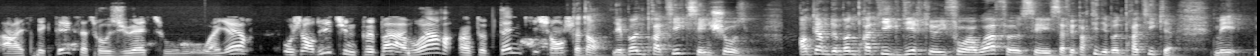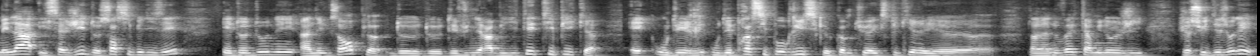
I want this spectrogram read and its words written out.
à respecter, que ce soit aux US ou, ou ailleurs. Aujourd'hui, tu ne peux pas avoir un top 10 qui change. Attends, les bonnes pratiques, c'est une chose. En termes de bonnes pratiques, dire qu'il faut un WAF, euh, ça fait partie des bonnes pratiques. Mais, là, il s'agit de sensibiliser et de donner un exemple de, des vulnérabilités typiques ou, des, principaux risques, comme tu as expliqué euh, dans la nouvelle terminologie. Je suis désolé,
